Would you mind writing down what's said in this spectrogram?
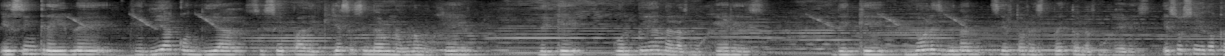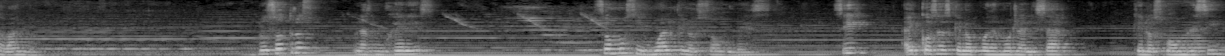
Es increíble que día con día se sepa de que ya asesinaron a una mujer, de que golpean a las mujeres, de que no les brindan cierto respeto a las mujeres. Eso se ha ido acabando. Nosotros, las mujeres, somos igual que los hombres. Sí, hay cosas que no podemos realizar, que los hombres sí,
